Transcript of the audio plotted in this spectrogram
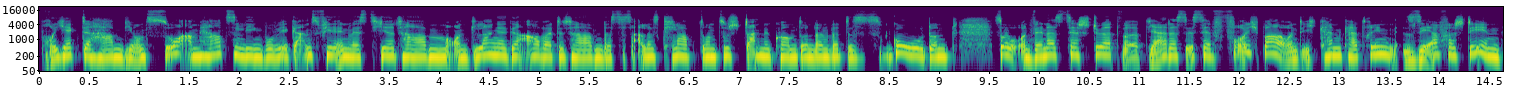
Projekte haben, die uns so am Herzen liegen, wo wir ganz viel investiert haben und lange gearbeitet haben, dass das alles klappt und zustande kommt und dann wird es gut und so. Und wenn das zerstört wird, ja, das ist ja furchtbar und ich kann Katrin sehr verstehen,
